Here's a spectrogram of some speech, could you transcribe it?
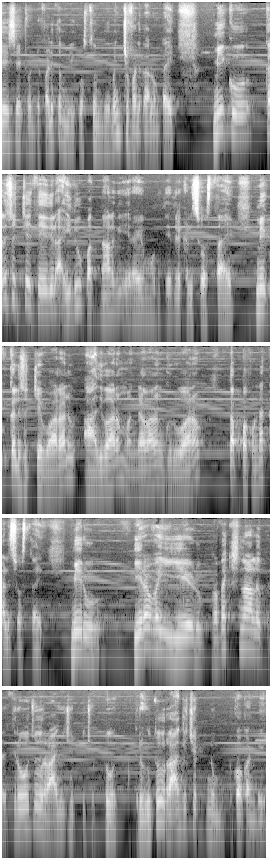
చేసేటువంటి ఫలితం మీకు వస్తుంది. మంచి ఫలితాలు ఉంటాయి. మీకు కలిసి వచ్చే తేదీలు ఐదు పద్నాలుగు ఇరవై మూడు తేదీలు కలిసి వస్తాయి. మీకు కలిసి వచ్చే వారాలు ఆదివారం మంగళవారం గురువారం తప్పకుండా కలిసి వస్తాయి. మీరు ఇరవై ఏడు ప్రదక్షిణాలు ప్రతిరోజు రాగి చెట్టు చుట్టూ తిరుగుతూ రాగి చెట్టును ముట్టుకోకండి.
